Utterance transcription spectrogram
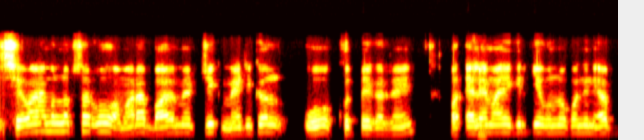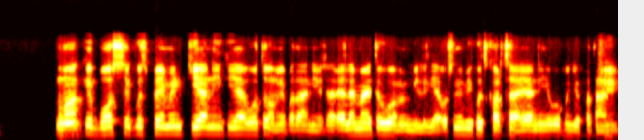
सेवाएँ मतलब सर वो हमारा बायोमेट्रिक मेडिकल वो खुद पे कर रहे हैं और एलएमआई के लिए उन लोगों ने अब वहाँ के बॉस से कुछ पेमेंट किया नहीं किया वो तो हमें पता नहीं है सर। एलएमआई तो वो हमें मिल गया उसमें भी कुछ खर्चा है या नहीं वो मुझे पता नहीं।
